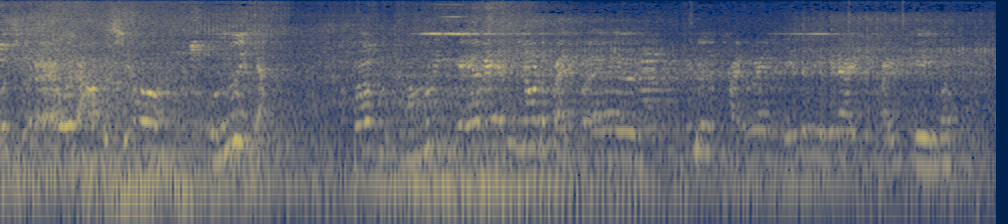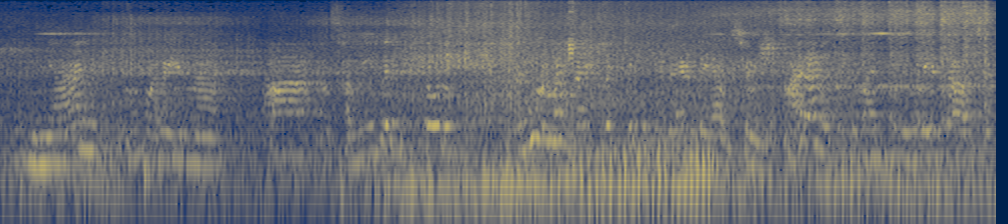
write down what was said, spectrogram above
അവസരമോ ഒരു ആവശ്യമോ ഒന്നുമില്ല അപ്പോൾ നമ്മൾ കേരളത്തിനോട് ഇതിന് ഇതിനെതിരായിട്ട് ഫൈറ്റ് ചെയ്യുമ്പോൾ ഞാൻ പറയുന്ന ആ സമീപനത്തോടും പൂർണമായിട്ടും ഇതിനെതിരേണ്ട ആവശ്യമുണ്ട്. ആരാണ് തീരുമാനിച്ചത്? എന്താ ആവശ്യം?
